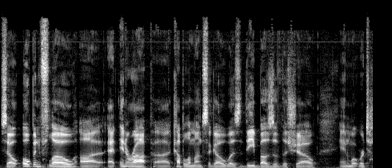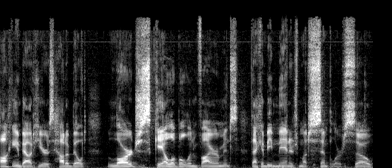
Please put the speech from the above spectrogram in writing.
So OpenFlow uh, at Interop uh, a couple of months ago was the buzz of the show, and what we're talking about here is how to build large, scalable environments that can be managed much simpler. So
